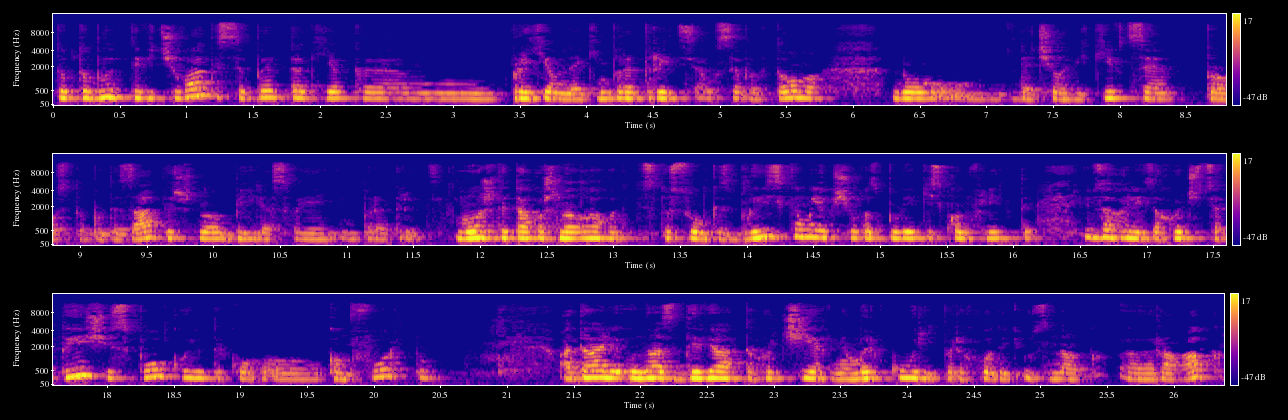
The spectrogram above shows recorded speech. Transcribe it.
Тобто будете відчувати себе так, як ем, приємна, як імператриця у себе вдома. Ну, Для чоловіків це просто буде затишно біля своєї імператриці. Можете також налагодити стосунки з близькими, якщо у вас були якісь конфлікти, і взагалі захочеться тиші, спокою, такого комфорту. А далі у нас 9 червня Меркурій переходить у знак е, Рак,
